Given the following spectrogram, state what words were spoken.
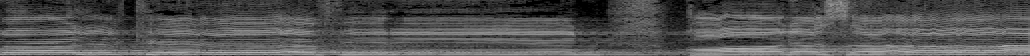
مع الكافرين. قال سآوي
